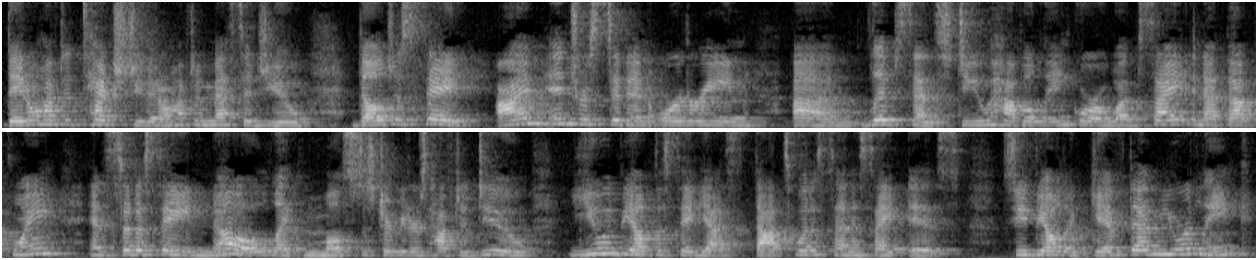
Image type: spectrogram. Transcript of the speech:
they don't have to text you. They don't have to message you. They'll just say, I'm interested in ordering um, LipSense. Do you have a link or a website? And at that point, instead of saying no, like most distributors have to do, you would be able to say, yes, that's what a Senesite is. So you'd be able to give them your link.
